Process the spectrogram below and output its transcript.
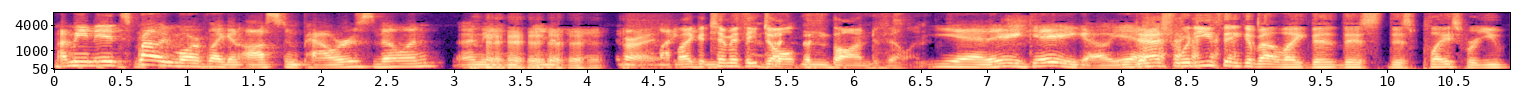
I mean, it's probably more of like an Austin Powers villain. I mean, you know, All right, like, a Timothy Dalton Bond villain. Yeah, there you there you go. Yeah, Dash, what do you think about like the, this this place where you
